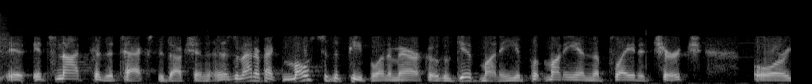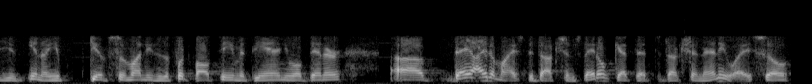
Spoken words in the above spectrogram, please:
It, it's not for the tax deduction. And as a matter of fact, most of the people in America who give money, you put money in the plate at church, or you you know you give some money to the football team at the annual dinner. Uh, they itemize deductions. They don't get that deduction anyway. So,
